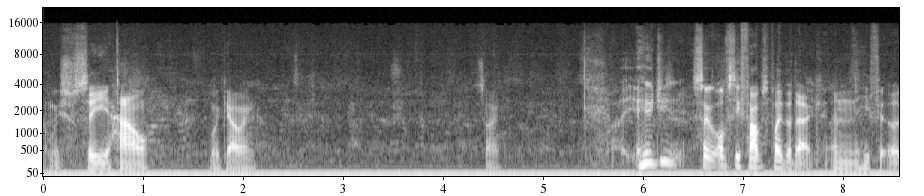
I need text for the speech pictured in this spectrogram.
and we shall see how we're going. So, uh, who do you? So obviously Fab's played the deck, and he. Uh,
